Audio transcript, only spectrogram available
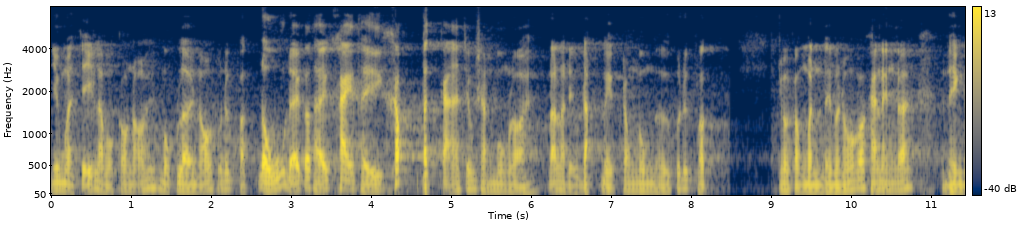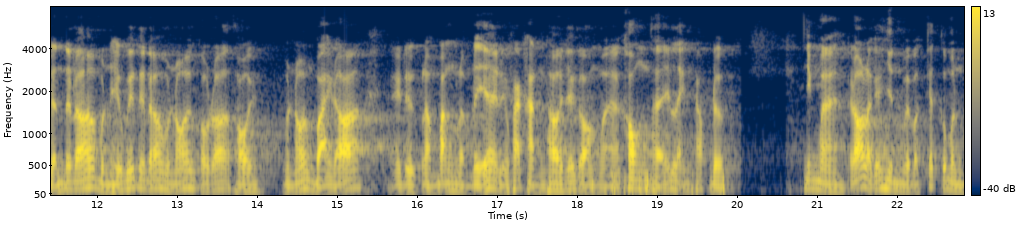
nhưng mà chỉ là một câu nói, một lời nói của đức phật đủ để có thể khai thị khắp tất cả chúng sanh muôn loài. Đó là điều đặc biệt trong ngôn ngữ của đức phật. Nhưng mà còn mình thì mình không có khả năng đó. Mình thiền định tới đó, mình hiểu biết tới đó, mình nói câu đó thôi. Mình nói một bài đó, thì được làm băng, làm đĩa được phát hành thôi, chứ còn mà không thể lan khắp được. Nhưng mà đó là cái nhìn về vật chất của mình.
